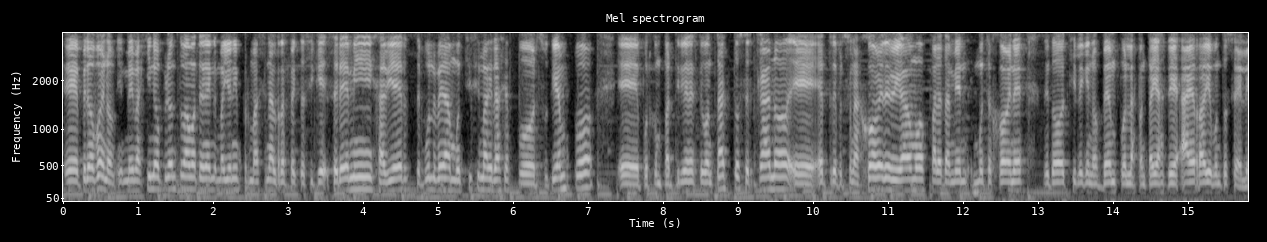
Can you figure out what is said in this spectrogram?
pero bueno, me imagino pronto vamos a tener mayor información al respecto. Así que Ceremi, Javier, Sepúlveda, muchísimas gracias por su tiempo, por compartir en este contacto cercano entre personas jóvenes, digamos, para también muchos jóvenes de todo Chile que nos ven por las pantallas de radio.cl.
